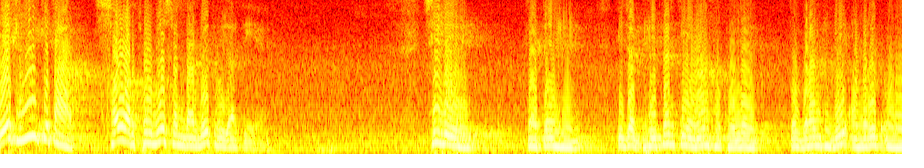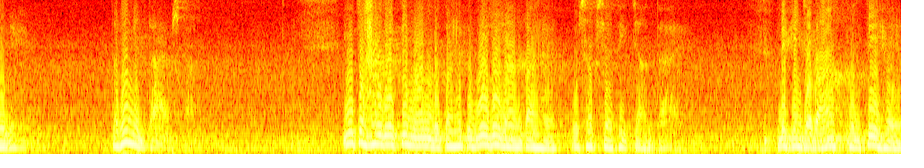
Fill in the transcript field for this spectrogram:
एक ही किताब सौ अर्थों में संदर्भित हो जाती है। इसीलिए कहते हैं कि जब भीतर की आँख खोले तो ग्रंथ भी अमृत उड़ेले। तभी मिलता है उसका। यूँ तो हर व्यक्ति मान लेता है कि वो जो जानता है, वो सबसे अधिक जानता है। लेकिन जब आँख खुलती है,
